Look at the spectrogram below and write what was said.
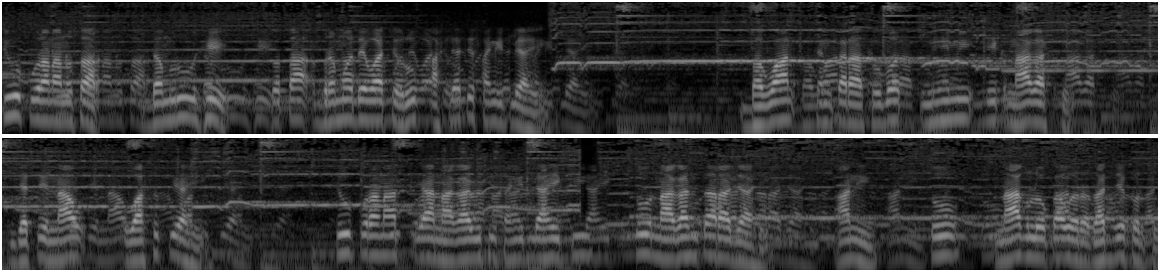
शिवपुराणानुसार डमरू हे स्वतः ब्रह्मदेवाचे रूप असल्याचे सांगितले आहे. भगवान शंकरासोबत नेहमी एक नाग असते ज्याचे नाव वासुकी आहे. शिवपुराणात या नागाविषयी सांगितले आहे की तो नागांचा राजा आहे आणि तो नाग लोकावर राज्य करतो.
